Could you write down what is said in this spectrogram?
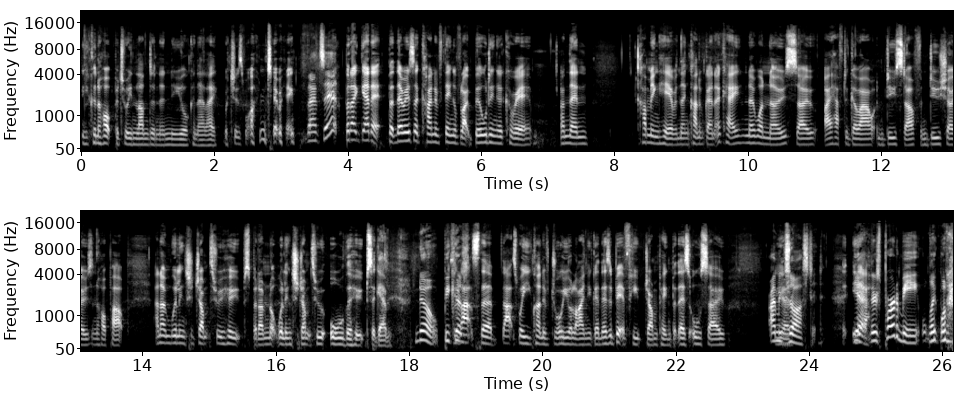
You can hop between London and New York and LA, which is what I'm doing. that's it But I get it. But there is a kind of thing of like building a career and then coming here and then kind of going, okay, no one knows. So I have to go out and do stuff and do shows and hop up. And I'm willing to jump through hoops, but I'm not willing to jump through all the hoops again. no So because that's the that's where you kind of draw your line. You go, there's a bit of hoop jumping, but there's also i'm yeah. exhausted yeah, Yeah. there's part of me like when I,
